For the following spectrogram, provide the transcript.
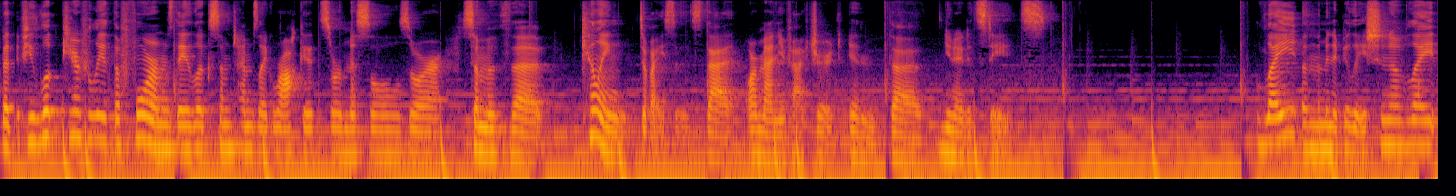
But if you look carefully at the forms, they look sometimes like rockets or missiles or some of the killing devices that are manufactured in the United States. Light and the manipulation of light,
